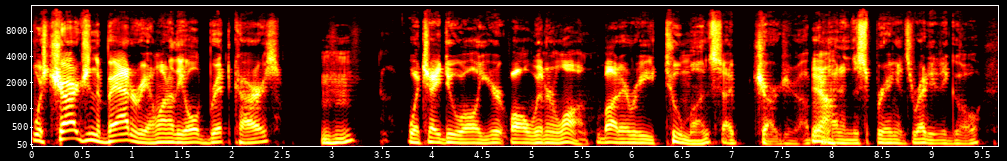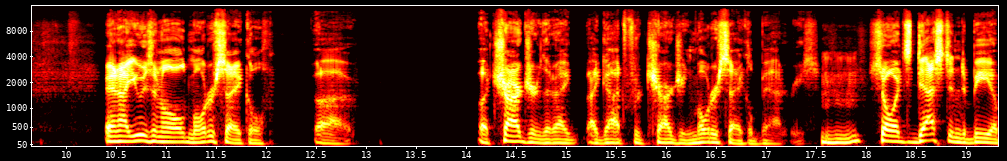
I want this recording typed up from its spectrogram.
was charging the battery on one of the old Brit cars, Mm-hmm. Which I do all year, all winter long. About every two months, I charge it up, Yeah. and then in the spring, it's ready to go. And I use an old motorcycle, uh, a charger that I, I got for charging motorcycle batteries. Mm-hmm. So it's destined to be a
